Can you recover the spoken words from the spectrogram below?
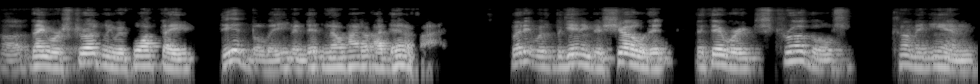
Uh, they were struggling with what they did believe and didn't know how to identify but it was beginning to show that that there were struggles coming in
